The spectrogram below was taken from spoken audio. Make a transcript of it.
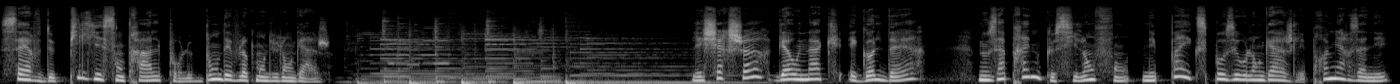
servent de pilier central pour le bon développement du langage. Les chercheurs Gaonak et Golder nous apprennent que si l'enfant n'est pas exposé au langage les premières années,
